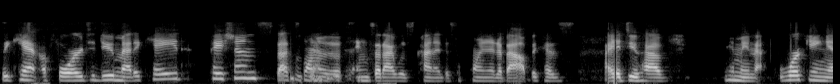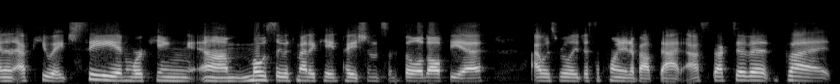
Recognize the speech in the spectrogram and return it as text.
We can't afford to do Medicaid patients. That's okay. one of the things that I was kind of disappointed about because I do have, I mean, working in an FQHC and working um, mostly with Medicaid patients in Philadelphia, I was really disappointed about that aspect of it. But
